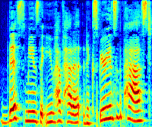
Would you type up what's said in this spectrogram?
This means that you have had a, an experience in the past,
